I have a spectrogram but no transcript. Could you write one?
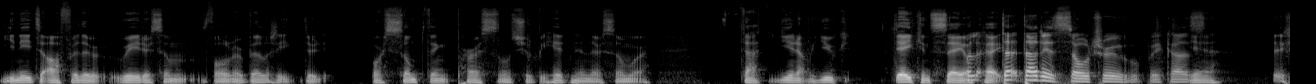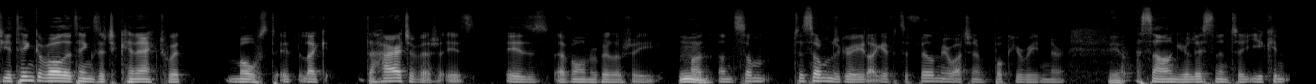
you need to offer the reader some vulnerability there, or something personal should be hidden in there somewhere that you know you they can say well, okay that that is so true because yeah if you think of all the things that you connect with most, it like the heart of it is is a vulnerability Mm. on on some to some degree. Like if it's a film you're watching, a book you're reading, or yeah a song you're listening to, you can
